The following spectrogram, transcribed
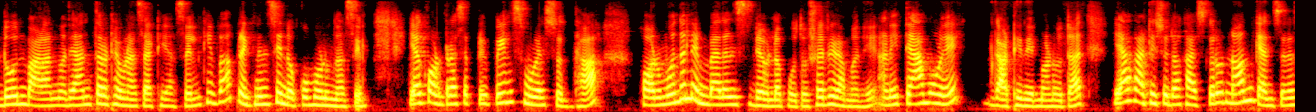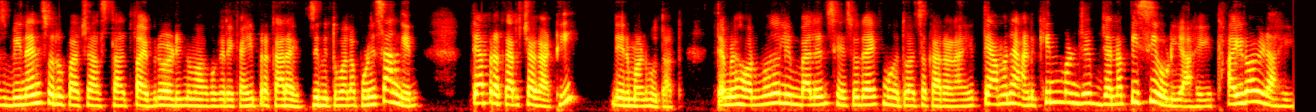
दोन बाळांमध्ये अंतर ठेवण्यासाठी असेल किंवा प्रेग्नन्सी नको म्हणून असेल या कॉन्ट्रासेप्टिव्ह पिल्समुळे सुद्धा हॉर्मोनल इम्बॅलन्स डेव्हलप होतो शरीरामध्ये आणि त्यामुळे गाठी निर्माण होतात. या गाठी सुद्धा खास करून नॉन कॅन्सरस बिनाईन स्वरूपाच्या असतात फायब्रोएडिनोमा वगैरे काही प्रकार आहेत जे मी तुम्हाला पुढे सांगेन त्या प्रकारच्या गाठी निर्माण होतात. त्यामुळे हॉर्मोनल इम्बॅलन्स हे सुद्धा एक महत्वाचं कारण आहे. त्यामध्ये आणखीन म्हणजे ज्यांना पीसीओडी आहे थायरॉइड आहे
